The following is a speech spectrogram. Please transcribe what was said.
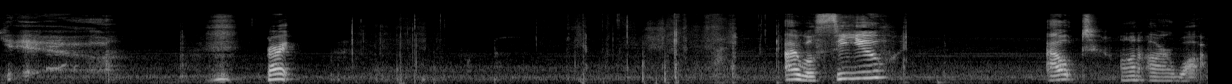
Yeah. All right. I will see you out on our walk.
